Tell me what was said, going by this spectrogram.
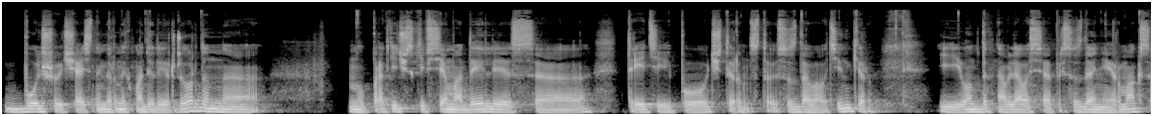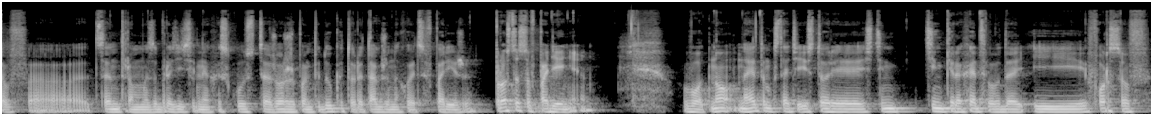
большую часть номерных моделей Air Jordan, ну, практически все модели с 3 по 14 создавал Тинкер. И он вдохновлялся при создании Max э, Центром изобразительных искусств Жоржа Помпиду, который также находится в Париже. Просто совпадение. Вот. Но на этом, кстати, истории Стин, Тинкера Хэтфилда и Форсов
